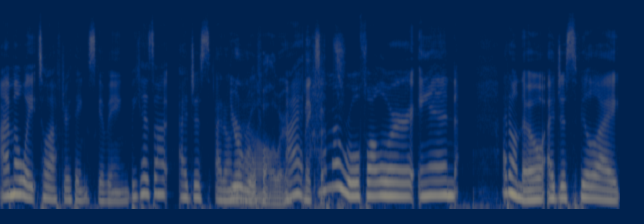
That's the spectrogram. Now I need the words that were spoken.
I'm a wait till after Thanksgiving because I, I just I don't know. You're a rule follower. I, Makes I'm a rule follower and I don't know. I just feel like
